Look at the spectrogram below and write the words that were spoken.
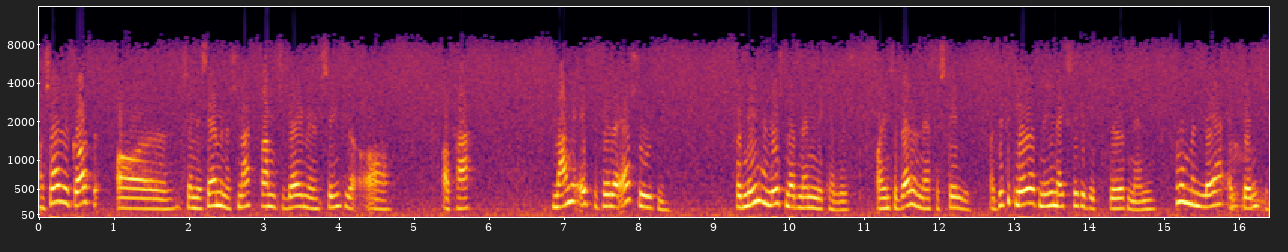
Og så er det godt, og øh, som jeg sagde, man har snakket frem og tilbage mellem single og, og par. Mange ægtefælder er sulten, for den ene har lyst, når den anden ikke har lyst. Og intervallerne er forskellige. Og det, der glæder den ene, er ikke sikkert, det glæder den anden. Så må man lære at danse,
